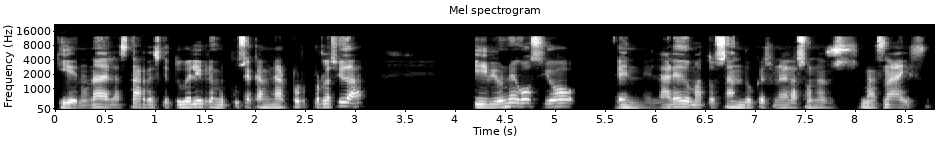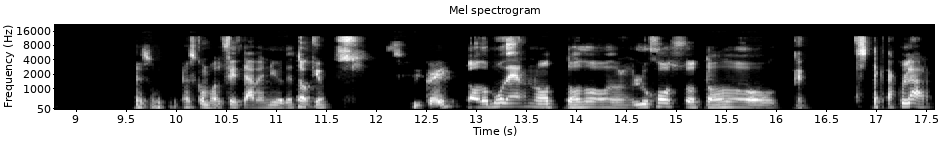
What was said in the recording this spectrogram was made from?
y en una de las tardes que tuve libre me puse a caminar por, por la ciudad y vi un negocio en el área de Omatosando, que es una de las zonas más nice, es, como el Fifth Avenue de Tokio, Todo moderno, todo lujoso, todo espectacular.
